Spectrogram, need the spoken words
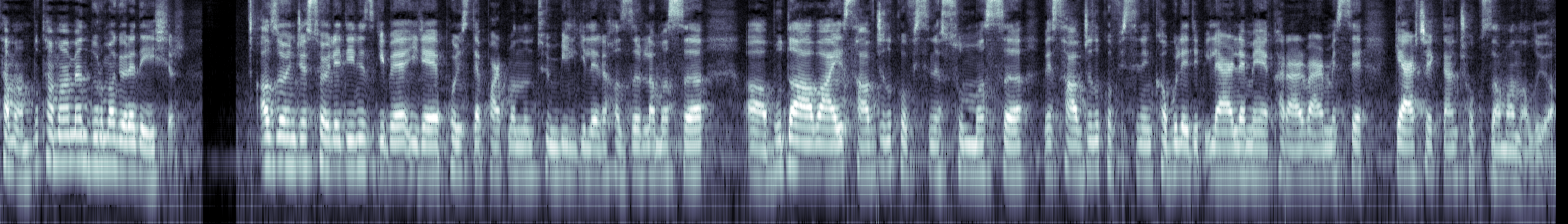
Tamam bu tamamen duruma göre değişir. Az önce söylediğiniz gibi yine polis departmanının tüm bilgileri hazırlaması, bu davayı savcılık ofisine sunması ve savcılık ofisinin kabul edip ilerlemeye karar vermesi gerçekten çok zaman alıyor.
